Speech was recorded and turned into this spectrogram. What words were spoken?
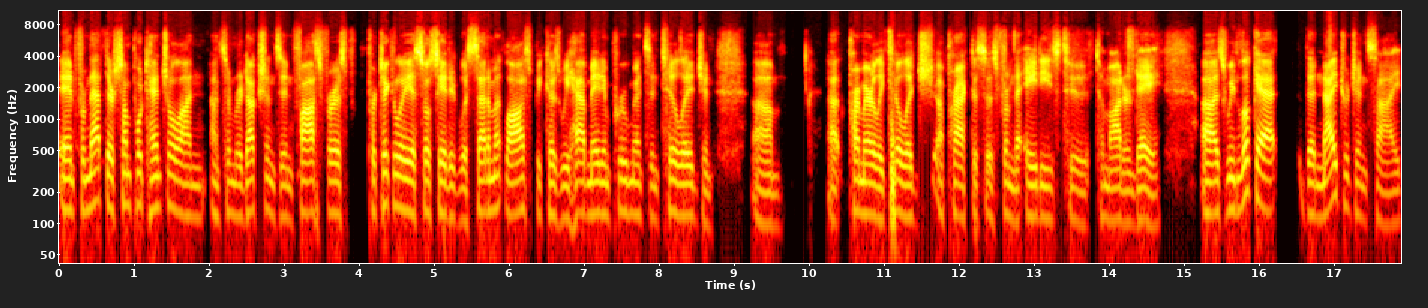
and from that there's some potential on on some reductions in phosphorus, particularly associated with sediment loss, because we have made improvements in tillage and um, uh, primarily tillage uh, practices from the 80s to, to modern day. Uh, as we look at the nitrogen side,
